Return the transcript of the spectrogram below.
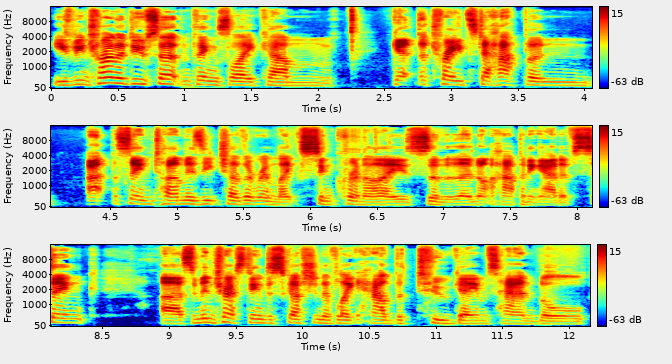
he's been trying to do certain things like um, get the trades to happen at the same time as each other and like synchronize so that they're not happening out of sync. Uh, some interesting discussion of like how the two games handle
